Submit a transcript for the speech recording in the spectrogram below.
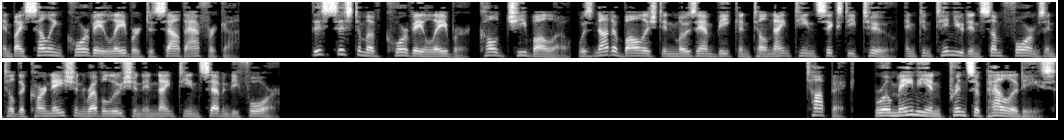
and by selling corvée labor to South Africa. This system of corvée labor, called chibalo, was not abolished in Mozambique until 1962, and continued in some forms until the Carnation Revolution in 1974. Romanian principalities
